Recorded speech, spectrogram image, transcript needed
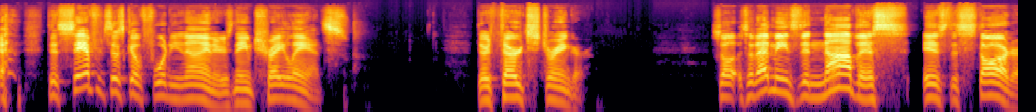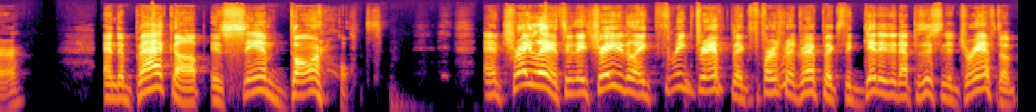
the San Francisco 49ers named Trey Lance their third stringer. So, so that means the novice is the starter, and the backup is Sam Darnold. And Trey Lance, who they traded like three draft picks, first round draft picks, to get into that position to draft him,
